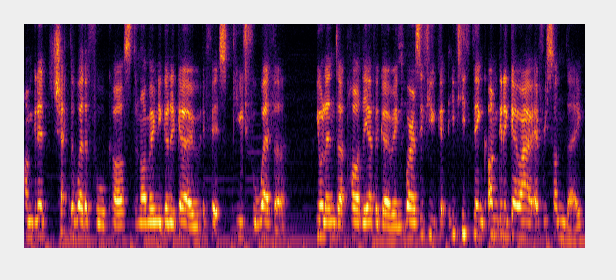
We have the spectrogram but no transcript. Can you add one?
I'm going to check the weather forecast and I'm only going to go if it's beautiful weather, you'll end up hardly ever going. Whereas if you if you think I'm going to go out every Sunday,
